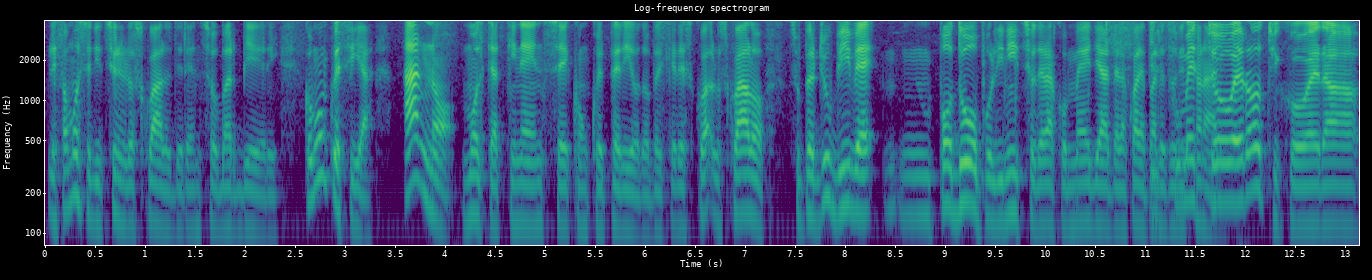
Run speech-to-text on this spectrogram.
le famose edizioni Lo squalo di Renzo Barbieri, comunque sia, hanno molte attinenze con quel periodo, perché le squa- lo squalo su per giù vive mm, un po' dopo l'inizio della commedia della quale parli Il tu fumetto dizionario. erotico era,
